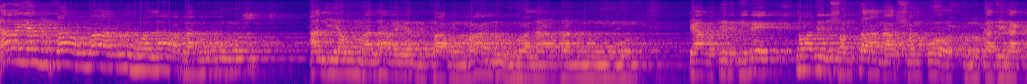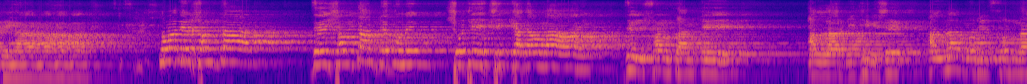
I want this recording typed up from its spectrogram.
লা ইয়ানফাউ মালু ওয়ালা বানুন। লা ইয়ানফাউ মালু ওয়ালা বানুন। কিয়ামতের দিনে তোমাদের সন্তান আর সম্পদ কোনো কাজে লাগবে না। তোমাদের সন্তান, যে সন্তানকে তুমি সঠিক শিক্ষা দাও নাই, যে সন্তানকে আল্লাহর বিধি নিষেধ আল্লাহ নবীর সুন্না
